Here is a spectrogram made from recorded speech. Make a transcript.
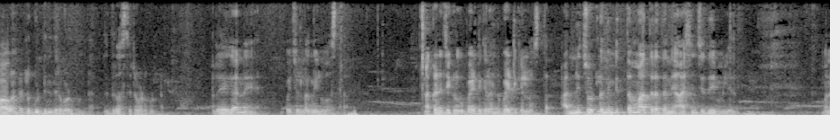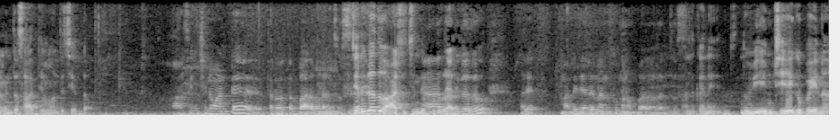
పావు గంట ఇట్లా గుడ్డి నిద్ర పడుకుంటా. నిద్ర వస్తే ఇట్లా పడుకుంటా. లేగానే చెట్లకు నీళ్ళు వస్తా అక్కడి నుంచి ఇక్కడికి బయటికి వెళ్ళాలంటే బయటికి వెళ్ళి వస్తా. అన్ని చోట్ల నిమిత్తం మాత్రమే ఆశించేది ఏమీ లేదు. మనం ఎంత సాధ్యమో అంత చేద్దాం. ఆశించడం అంటే తర్వాత బాధపడాల్సి వస్తుంది. జరగదు ఆశించింది ఎప్పుడు జరగదు. అదే మళ్ళీ జరగడానికి మనం బాధపడాల్సి వస్తుంది. అందుకని నువ్వేం చేయకపోయినా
